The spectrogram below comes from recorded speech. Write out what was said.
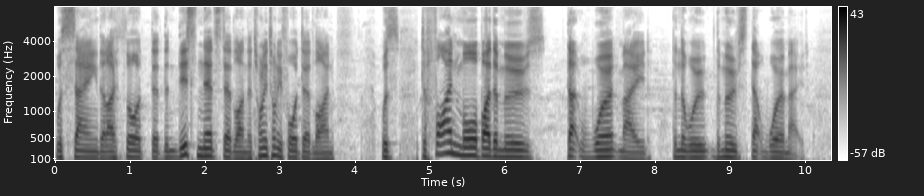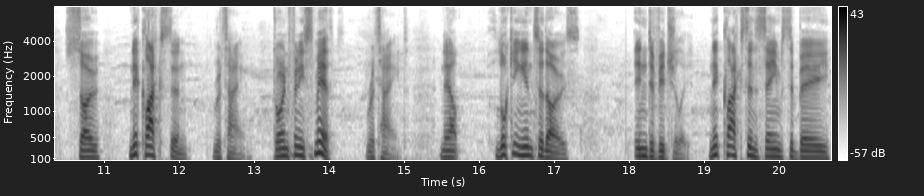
was saying that I thought that the, this Nets deadline, the 2024 deadline, was defined more by the moves that weren't made than the wo- the moves that were made. So Nic Claxton retained, Dorian Finney-Smith retained. Now, looking into those individually, Nic Claxton seems to be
